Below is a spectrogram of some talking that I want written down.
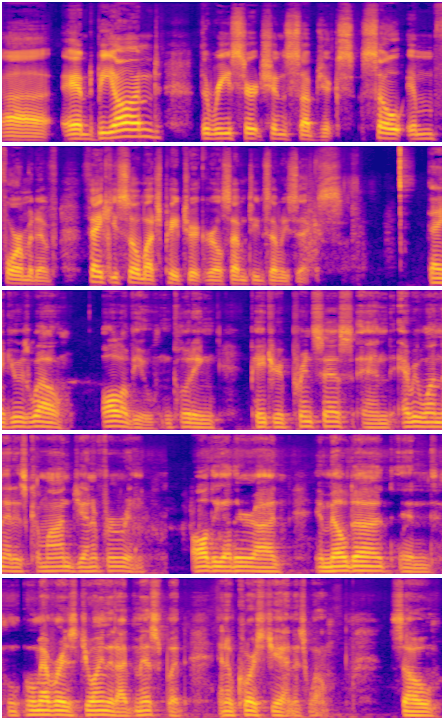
uh, and beyond the research and subjects. So informative. Thank you so much, Patriot Girl 1776. Thank you as well, all of you, including Patriot Princess and everyone that has come on, Jennifer and all the other uh, Imelda and whomever has joined that I've missed, but and of course Jan as well. So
